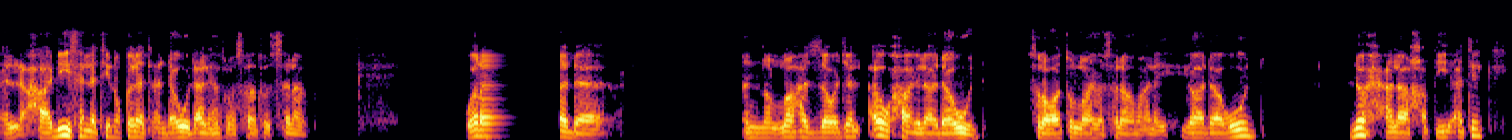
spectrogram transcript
والأحاديث التي نقلت عن داود عليه الصلاة والسلام. ورد أن الله عز وجل أوحى إلى داود صلوات الله وسلامه عليه. يا داود نح على خطيئتك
